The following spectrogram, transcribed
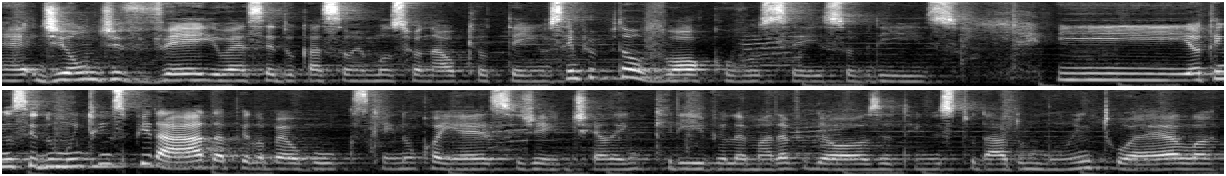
é, de onde veio essa educação emocional que eu tenho. Eu sempre provoco vocês sobre isso. E eu tenho sido muito inspirada pela Bell Hooks. Quem não conhece, gente, ela é incrível, ela é maravilhosa. Eu tenho estudado muito ela,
